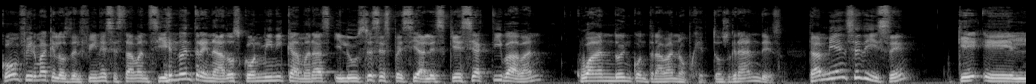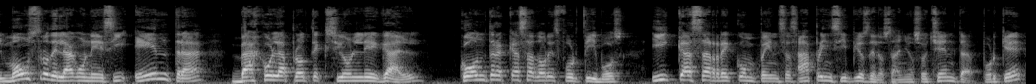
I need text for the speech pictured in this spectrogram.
confirma que los delfines estaban siendo entrenados con mini cámaras y luces especiales que se activaban cuando encontraban objetos grandes. También se dice que el monstruo del lago Nessie entra bajo la protección legal contra cazadores furtivos y recompensas a principios de los años 80. ¿Por qué?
